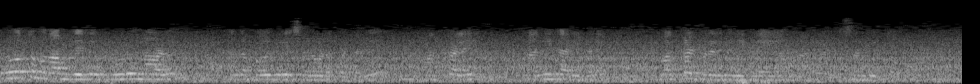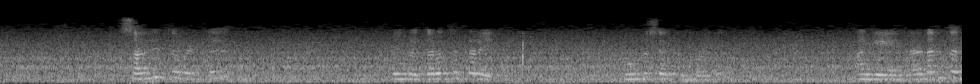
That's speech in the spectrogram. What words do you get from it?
இருபத்தொன்பதாம் தேதி முழு நாளும் அந்த பகுதியில் செலவிடப்பட்டது. மக்களை அதிகாரிகளை மக்கள் பிரதிநிதிகளை எல்லாம் நாங்கள் சந்தித்தோம். சந்தித்துவிட்டு எங்கள் கருத்துக்களை ஒன்று சேர்க்கும் பொழுது அங்கே நடந்த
